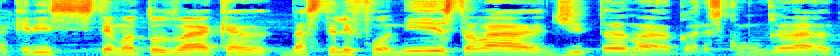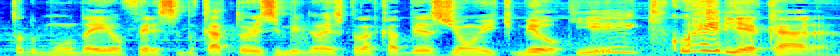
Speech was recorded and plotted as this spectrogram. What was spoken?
aquele sistema todo lá a- das telefonistas lá, digitando, ah, agora excomungar todo mundo aí oferecendo 14 milhões pela cabeça de John Wick. Meu, que, que correria, cara.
